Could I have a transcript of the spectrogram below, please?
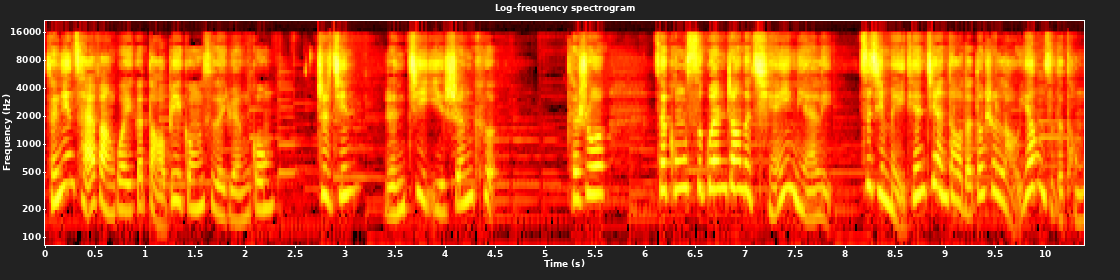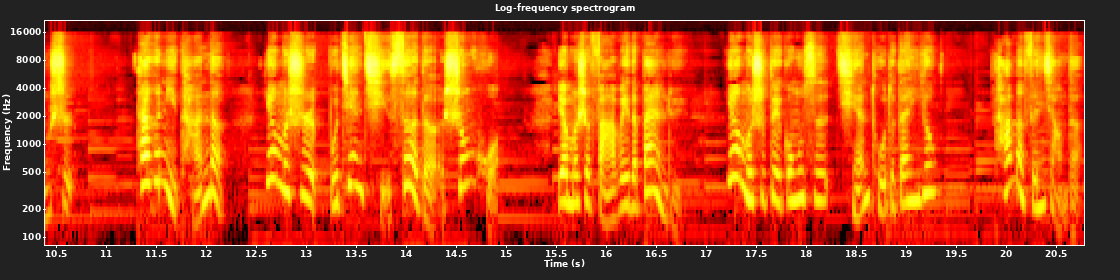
曾经采访过一个倒闭公司的员工，至今仍记忆深刻。他说，在公司关张的前一年里，自己每天见到的都是老样子的同事。他和你谈的，要么是不见起色的生活，要么是乏味的伴侣，要么是对公司前途的担忧。他们分享的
